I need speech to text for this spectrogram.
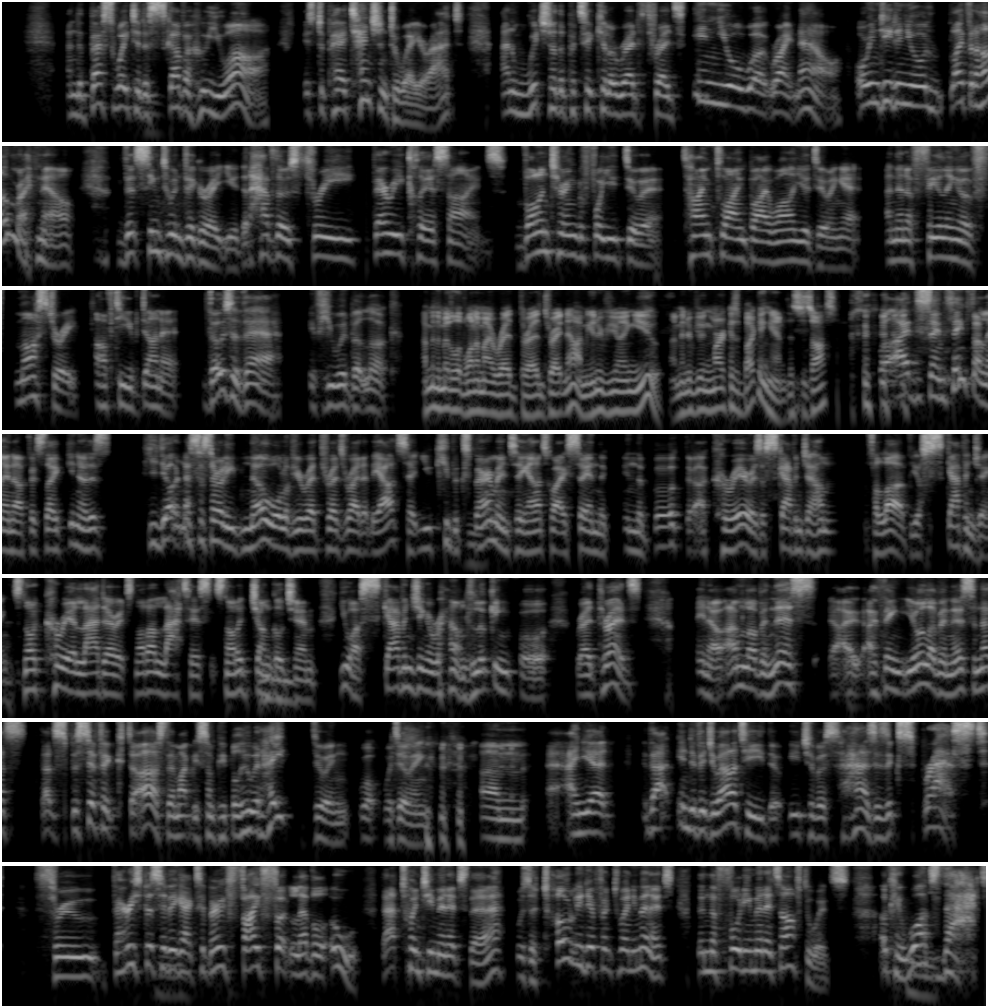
And the best way to discover who you are is to pay attention to where you're at and which are the particular red threads in your work right now, or indeed in your life at home right now, that seem to invigorate you, that have those three very clear signs volunteering before you do it, time flying by while you're doing it, and then a feeling of mastery after you've done it. Those are there if you would but look. I'm in the middle of one of my red threads right now. I'm interviewing you. I'm interviewing Marcus Buckingham. This is awesome. well, I have the same thing, funnily enough. It's like, you know, this you don't necessarily know all of your red threads right at the outset. You keep experimenting. And that's why I say in the in the book that a career is a scavenger hunt for love. You're scavenging. It's not a career ladder. It's not a lattice. It's not a jungle mm-hmm. gym. You are scavenging around looking for red threads. You know, I'm loving this. I, I think you're loving this. And that's that's specific to us. There might be some people who would hate doing what we're doing. um, and yet, that individuality that each of us has is expressed through very specific mm. activity, very five foot level. Oh, that 20 minutes there was a totally different 20 minutes than the 40 minutes afterwards. Okay, mm. what's that?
